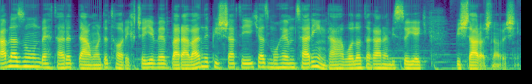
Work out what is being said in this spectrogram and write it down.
قبل از اون بهتره در مورد تاریخچه وب و روند پیشرفت یکی از مهمترین تحولات قرن 21 بیشتر آشنا بشیم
